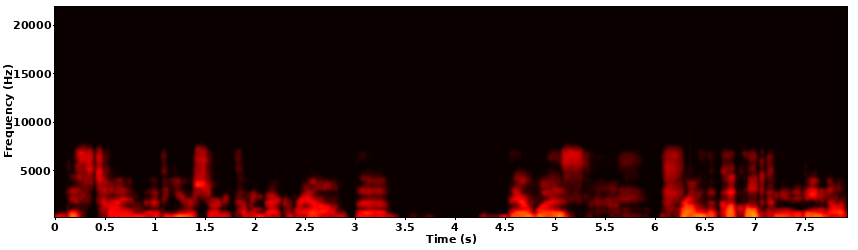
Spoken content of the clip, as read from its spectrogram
this time of year started coming back around, the there was from the cuckold community, not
